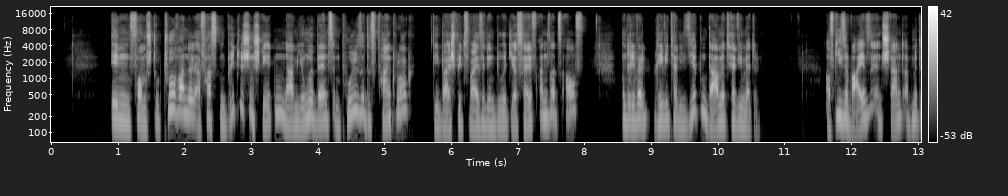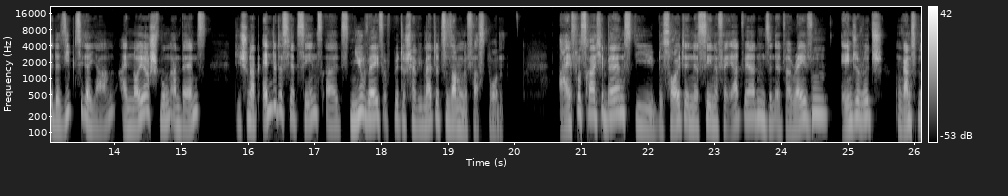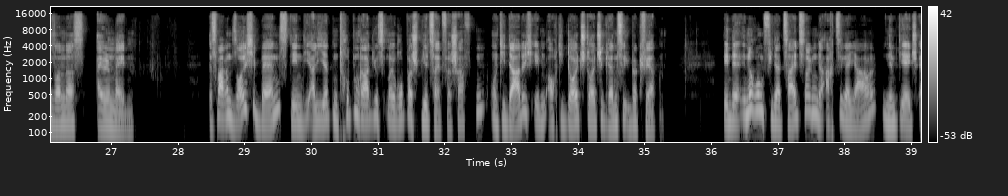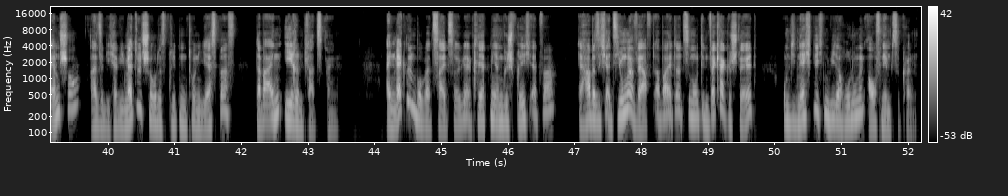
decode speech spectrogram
In vom Strukturwandel erfassten britischen Städten nahmen junge Bands Impulse des Punkrock, wie beispielsweise den Do-it-yourself-Ansatz auf, und revitalisierten damit Heavy Metal. Auf diese Weise entstand ab Mitte der 70er Jahre ein neuer Schwung an Bands, die schon ab Ende des Jahrzehnts als New Wave of British Heavy Metal zusammengefasst wurden. Einflussreiche Bands, die bis heute in der Szene verehrt werden, sind etwa Raven, Angel Witch und ganz besonders Iron Maiden. Es waren solche Bands, denen die alliierten Truppenradios in Europa Spielzeit verschafften und die dadurch eben auch die deutsch-deutsche Grenze überquerten. In der Erinnerung vieler Zeitzeugen der 80er Jahre nimmt die HM-Show, also die Heavy-Metal-Show des Briten Tony Jespers, dabei einen Ehrenplatz ein. Ein Mecklenburger Zeitzeuge erklärt mir im Gespräch etwa, er habe sich als junger Werftarbeiter zur Not den Wecker gestellt, um die nächtlichen Wiederholungen aufnehmen zu können.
